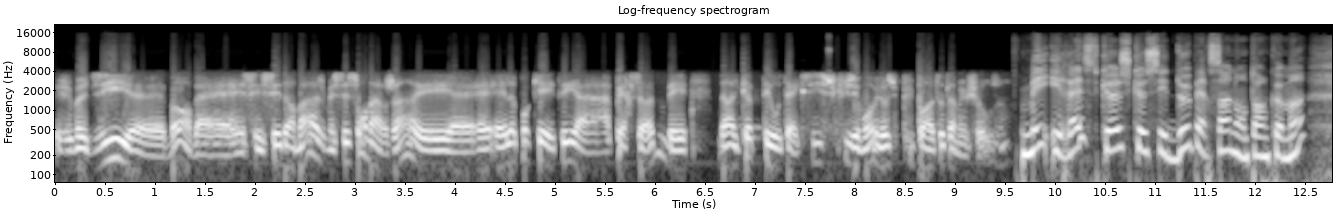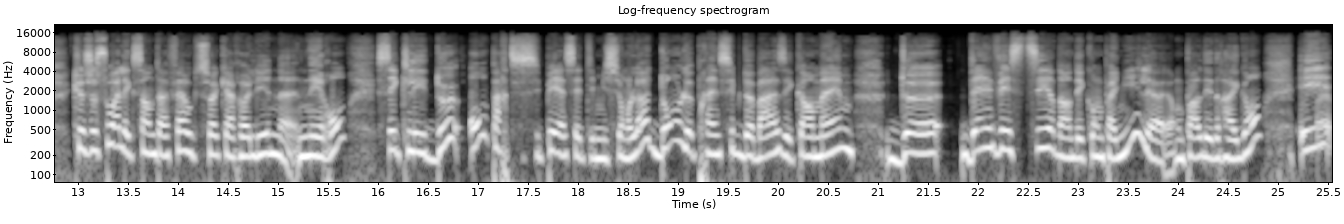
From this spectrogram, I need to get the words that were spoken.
je me dis, euh, bon, ben, c'est- dommage, mais c'est son argent et euh, elle n'a pas quitté à, à personne. Mais dans le cas de Théo Taxi, excusez-moi, mais là, c'est plus pas toute la même chose. hein. Mais il reste que ce que ces deux personnes ont en commun, que ce soit Alexandre Taffer ou que ce soit Caroline Néron, c'est que les deux ont participé à cette émission-là, dont le principe de base est quand même de d'investir dans des compagnies, là, on parle des dragons, et Ouais.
